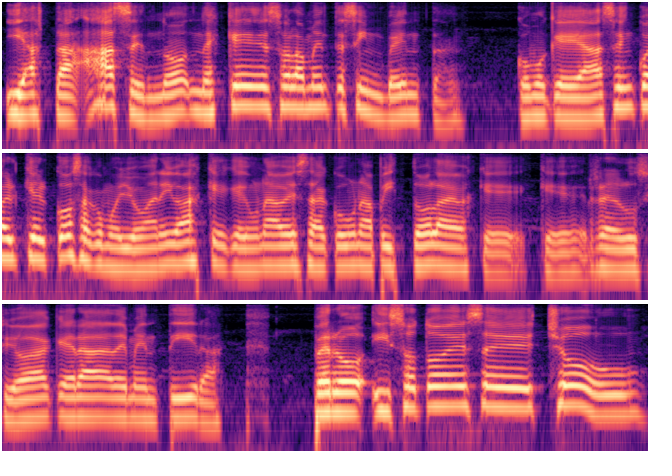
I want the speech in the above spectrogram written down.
y hasta hacen, ¿no? No es que solamente se inventan. Como que hacen cualquier cosa, como Giovanni Vázquez, que una vez sacó una pistola que, que relució a que era de mentira. Pero hizo todo ese show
